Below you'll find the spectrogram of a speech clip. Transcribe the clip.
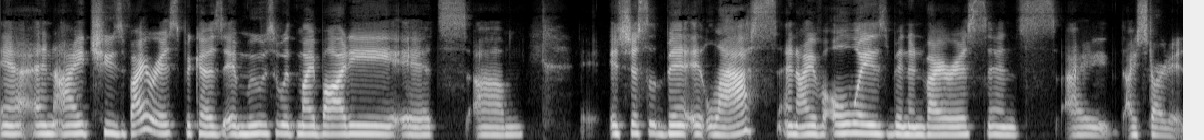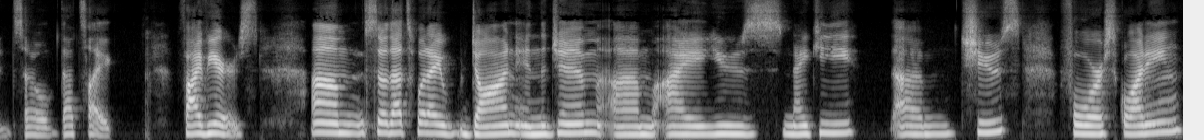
And, and I choose virus because it moves with my body. It's, um, it's just a bit, it lasts. And I've always been in virus since I, I started. So that's like five years. Um, so that's what I don in the gym. Um, I use Nike um, shoes for squatting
